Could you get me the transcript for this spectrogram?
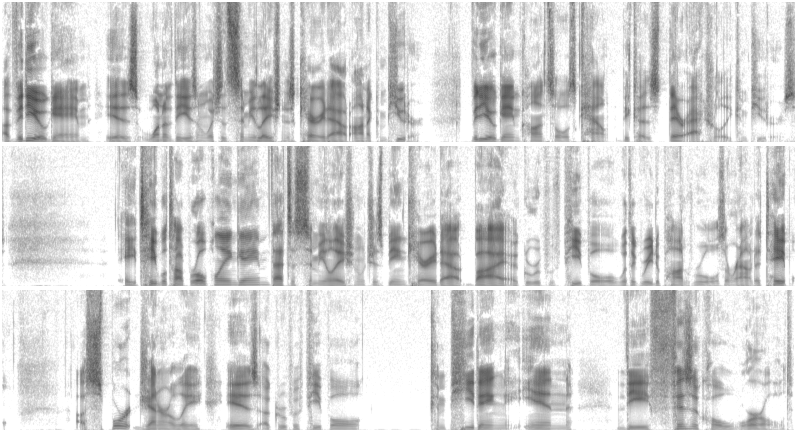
A video game is one of these in which the simulation is carried out on a computer. Video game consoles count because they're actually computers. A tabletop role playing game, that's a simulation which is being carried out by a group of people with agreed upon rules around a table. A sport generally is a group of people competing in the physical world,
